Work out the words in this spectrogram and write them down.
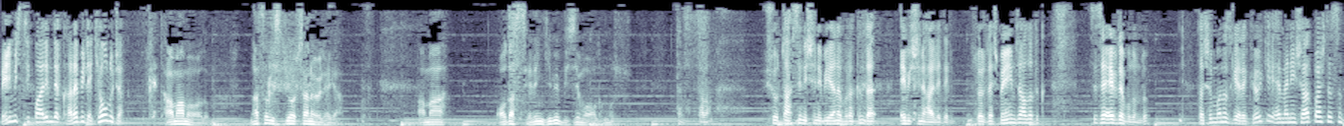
Benim istikbalimde kara bir leke olacak. Tamam oğlum. Nasıl istiyorsan öyle yap. Ama o da senin gibi bizim oğlumuz. Tamam tamam. Şu Tahsin işini bir yana bırakın da ev işini halledelim. Sözleşmeyi imzaladık. Size evde bulundu. Taşınmanız gerekiyor ki hemen inşaat başlasın.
